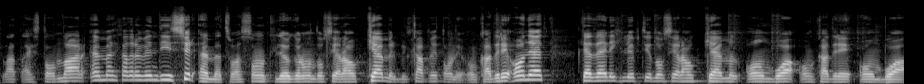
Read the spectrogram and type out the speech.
في la taille standard un mètre 90 sur un mètre 60 le grand dossier راهو كامل capitonné, encadré en hêtre. كذلك le petit dossier راهو كامل en bois encadré en bois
